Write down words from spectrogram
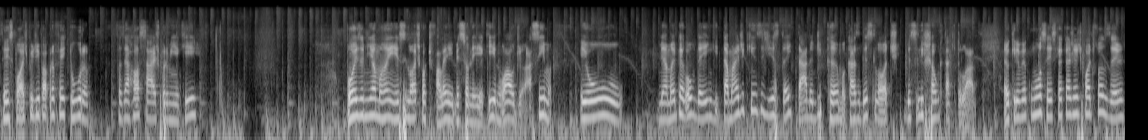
Vocês podem pedir para a prefeitura fazer a roçagem para mim aqui. Pois a minha mãe, esse lote que eu te falei, mencionei aqui no áudio acima, eu minha mãe pegou o dengue, tá mais de 15 dias deitada de cama, por causa desse lote, desse lixão que tá aqui do lado. Eu queria ver com vocês o que é que a gente pode fazer.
